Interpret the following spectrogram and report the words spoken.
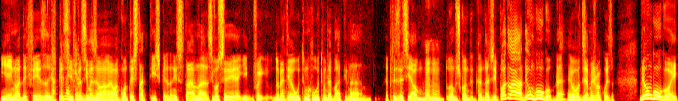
E aí não é defesa Cá também específica, assim, mas é uma, é uma conta estatística. né? Isso está na, se você e foi durante o último, o último debate na presidencial, Uhum. ambos os can- candidatos diziam, pode lá, dê um Google, né? Eu vou dizer a mesma coisa. Dê um Google aí,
